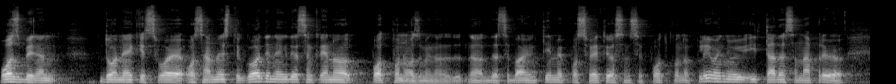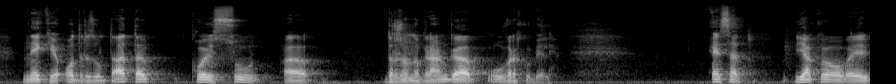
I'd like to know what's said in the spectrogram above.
ozbiljan do neke svoje 18. godine gde sam krenuo potpuno ozbiljno da, da se bavim time, posvetio sam se potpuno plivanju i tada sam napravio neke od rezultata koji su a, državnog ranga u vrhu bili. E sad, jako ovaj,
